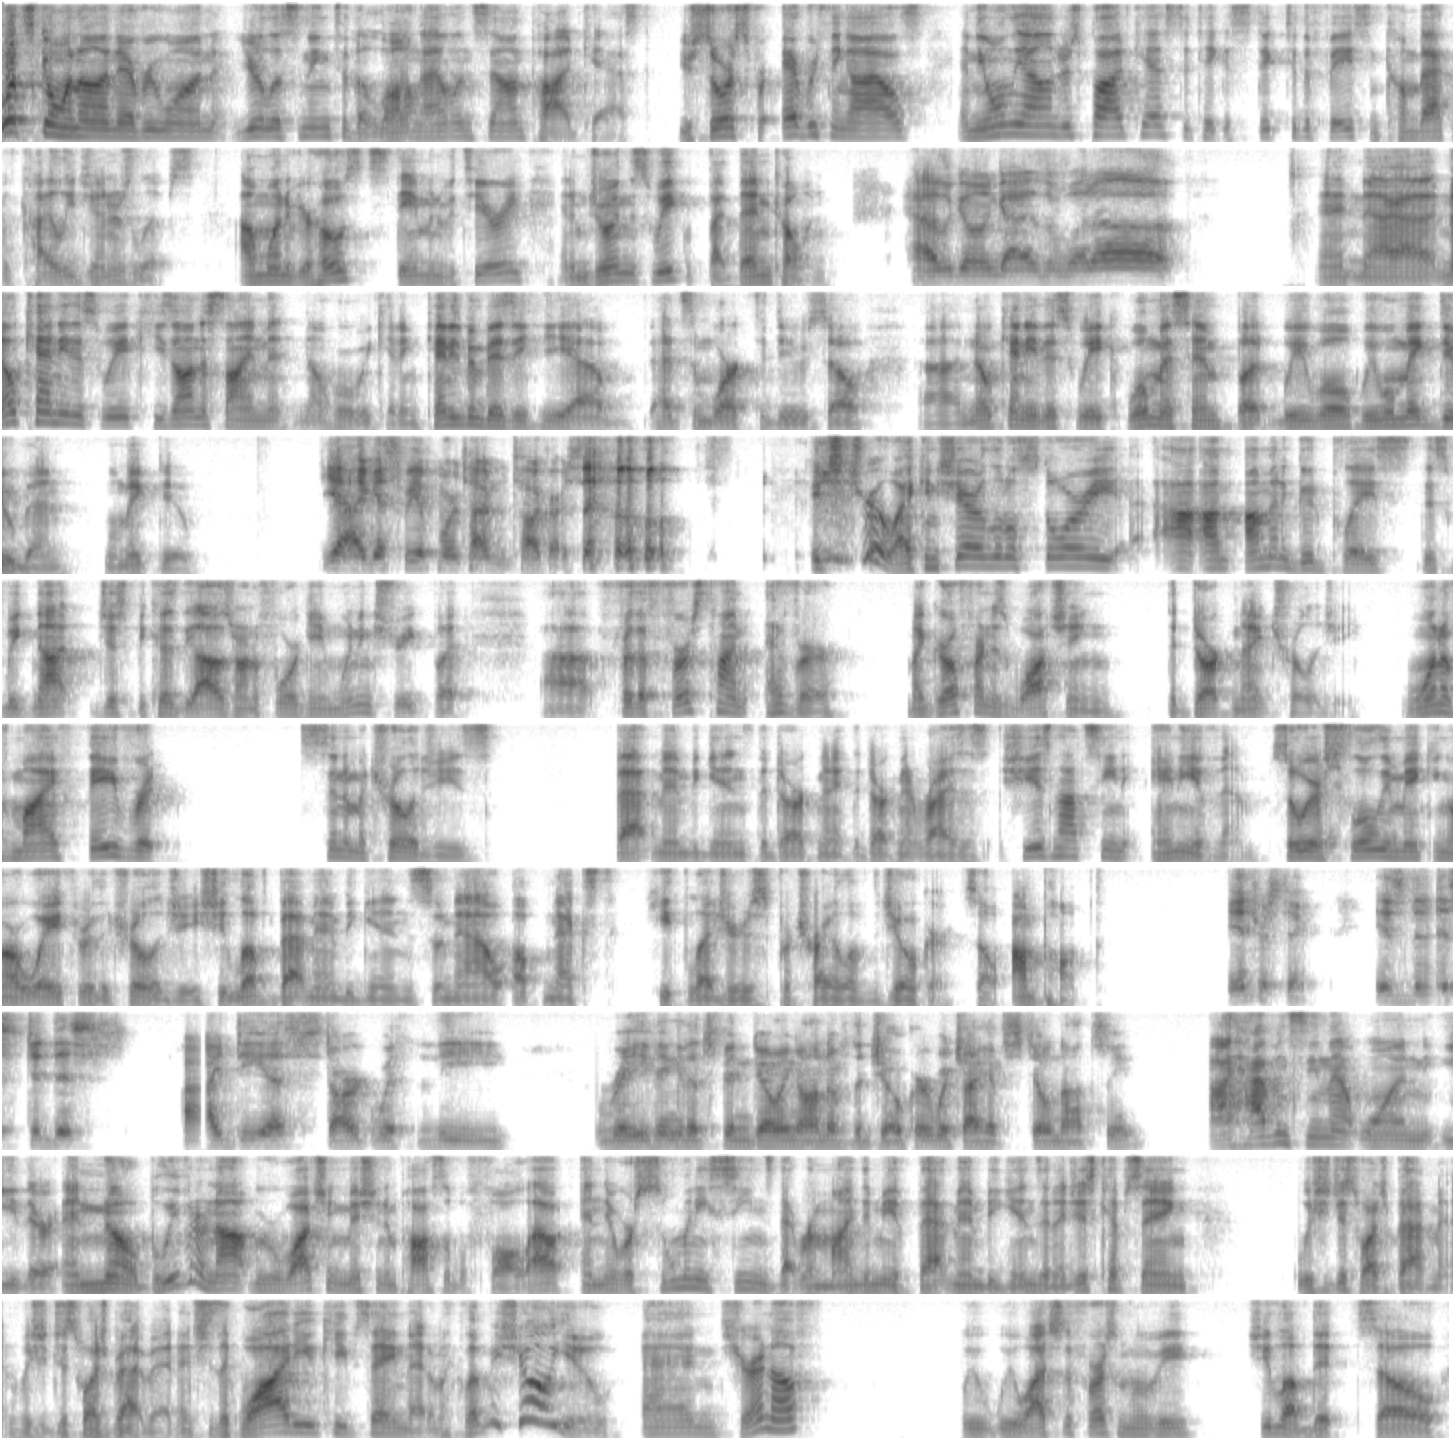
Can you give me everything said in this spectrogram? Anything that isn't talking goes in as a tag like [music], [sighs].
What's going on, everyone? You're listening to the Long Island Sound Podcast, your source for everything Isles, and the only Islanders podcast to take a stick to the face and come back with Kylie Jenner's lips. I'm one of your hosts, Damon Viteri, and I'm joined this week by Ben Cohen. How's it going, guys? What up? And uh, no Kenny this week. He's on assignment. No, who are we kidding? Kenny's been busy. He uh, had some work to do, so uh, no Kenny this week. We'll miss him, but we will we will make do, Ben. We'll make do. Yeah, I guess we have more time to talk ourselves. [laughs] It's true. I can share a little story. I, I'm I'm in a good place this week, not just because the Isles are on a four game winning streak, but uh, for the first time ever, my girlfriend is watching the Dark Knight trilogy, one of my favorite cinema trilogies. Batman Begins, The Dark Knight, The Dark Knight Rises. She has not seen any of them. So we are slowly making our way through the trilogy. She loved Batman Begins, so now up next, Heath Ledger's portrayal of the Joker. So I'm pumped. Interesting. Is this did this idea start with the raving that's been going on of the Joker, which I have still not seen? I haven't seen that one either. And no, believe it or not, we were watching Mission Impossible Fallout, and there were so many scenes that reminded me of Batman Begins, and I just kept saying, we should just watch Batman. We should just watch Batman. And she's like, why do you keep saying that? I'm like, let me show you. And sure enough, we we watched the first movie. She loved it. So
